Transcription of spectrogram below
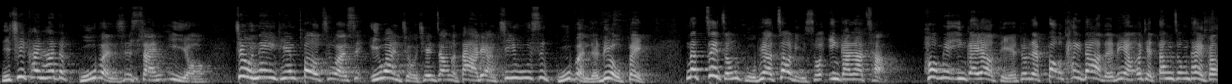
你去看它的股本是三亿哦，结果那一天爆出来是一万九千张的大量，几乎是股本的六倍。那这种股票照理说应该要涨。后面应该要跌，对不对？爆太大的量，而且当中太高，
